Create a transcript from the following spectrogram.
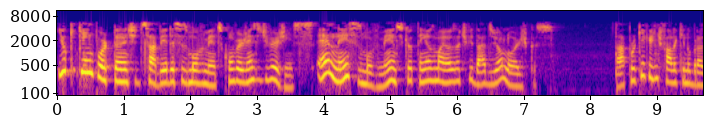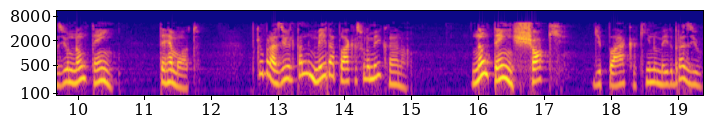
E o que é importante de saber desses movimentos convergentes e divergentes? É nesses movimentos que eu tenho as maiores atividades geológicas. Tá? Por que, que a gente fala que no Brasil não tem terremoto? Porque o Brasil está no meio da placa sul-americana. Não tem choque de placa aqui no meio do Brasil.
